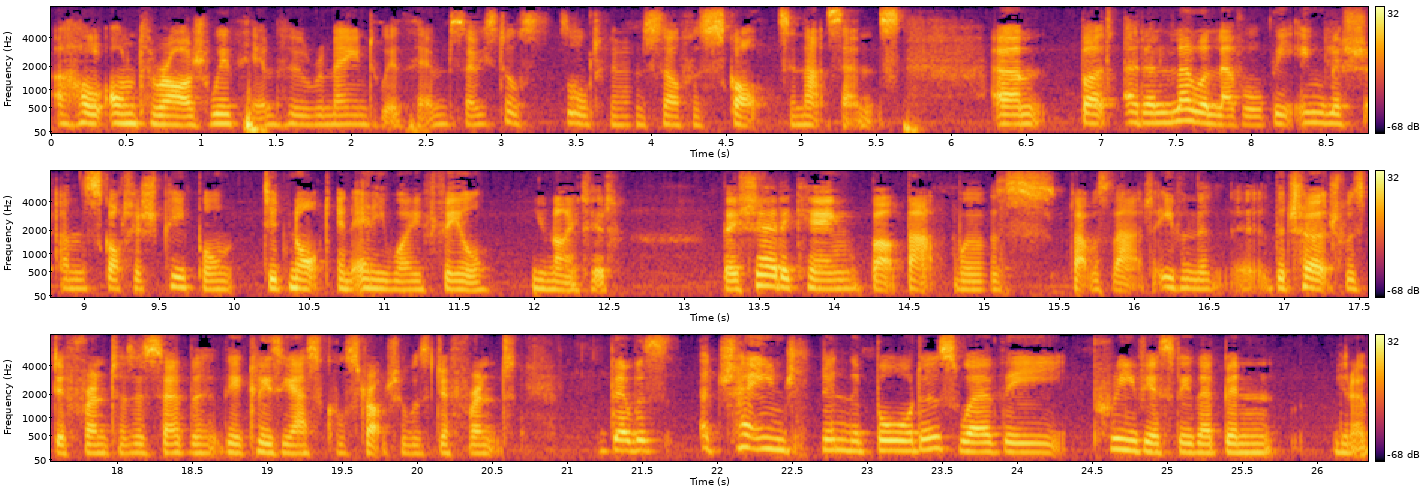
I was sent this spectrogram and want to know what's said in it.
a whole entourage with him who remained with him. So he still thought of himself as Scots in that sense. Um, but at a lower level, the English and the Scottish people did not in any way feel united. They shared a king, but that was that was that. Even the the church was different, as I said. The, the ecclesiastical structure was different. There was a change in the borders where the previously there'd been, you know,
